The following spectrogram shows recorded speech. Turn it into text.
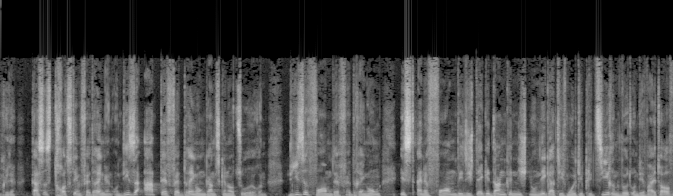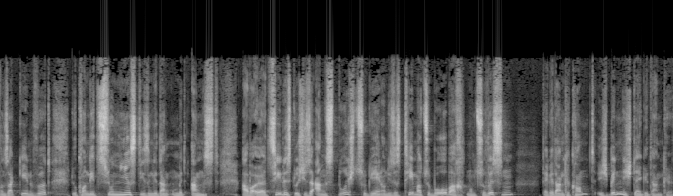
Okay, das ist trotzdem Verdrängen. Und diese Art der Verdrängung, ganz genau zuhören, diese Form der Verdrängung ist eine Form, wie sich der Gedanke nicht nur negativ multiplizieren wird und dir weiter auf den Sack gehen wird. Du konditionierst diesen Gedanken mit Angst. Aber euer Ziel ist, durch diese Angst durchzugehen und dieses Thema zu beobachten und zu wissen, der Gedanke kommt, ich bin nicht der Gedanke.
